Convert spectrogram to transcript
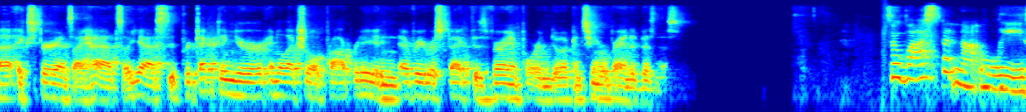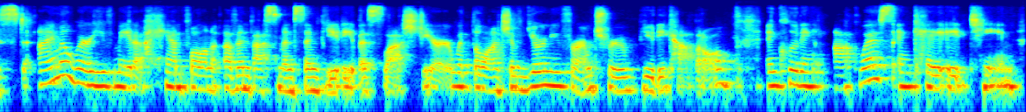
uh, experience I had. So, yes, protecting your intellectual property in every respect is very important to a consumer branded business. So, last but not least, I'm aware you've made a handful of investments in beauty this last year with the launch of your new firm, True Beauty Capital, including Aquis and K18.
